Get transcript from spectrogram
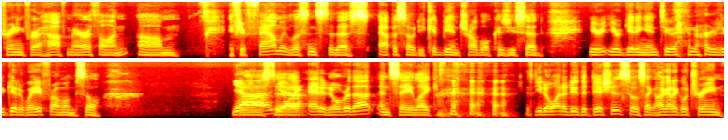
training for a half marathon, um, if your family listens to this episode, you could be in trouble because you said you're you're getting into it in order to get away from them. So, yeah, to, yeah. Like, edit over that and say like, if you don't want to do the dishes, so it's like I got to go train.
